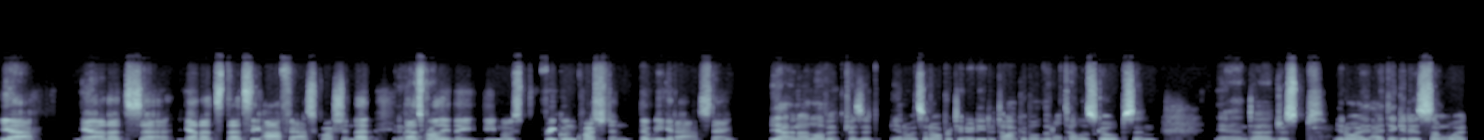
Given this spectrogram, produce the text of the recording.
Yeah, yeah that's uh yeah that's that's the oft asked question. That yeah, that's probably the the most frequent question that we get asked eh? Yeah and i love it because it you know it's an opportunity to talk about little telescopes and and uh, just you know I, I think it is somewhat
